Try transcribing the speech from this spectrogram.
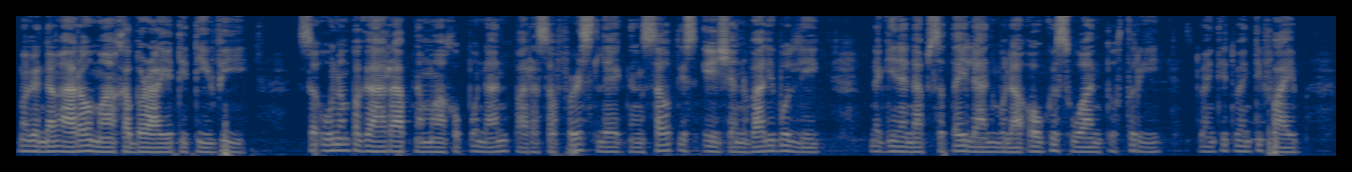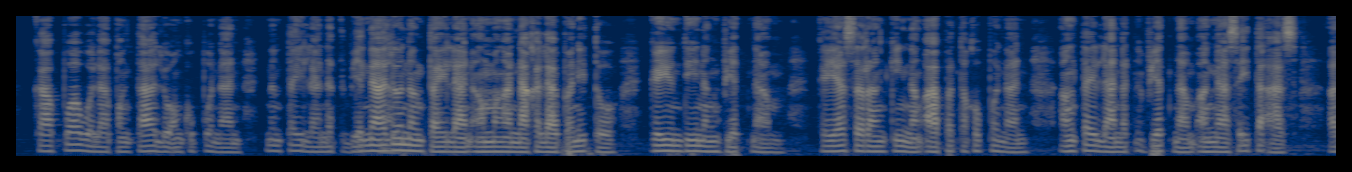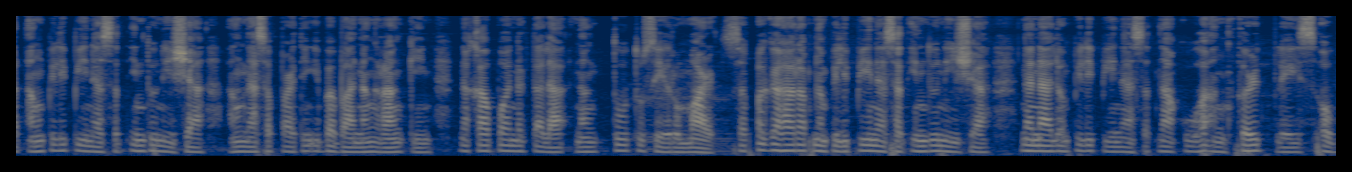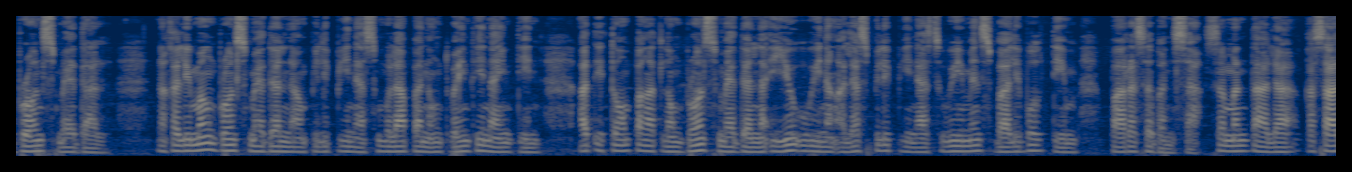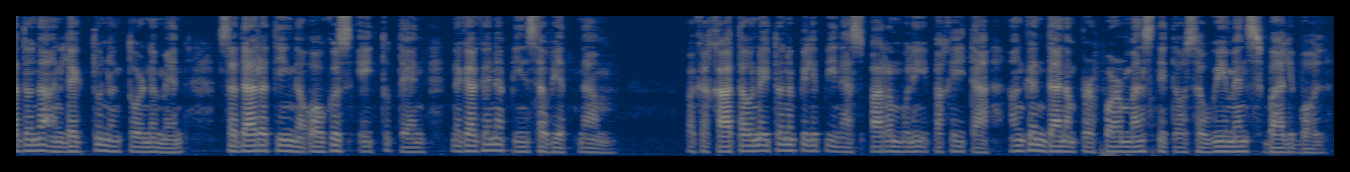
Magandang araw mga ka-Variety TV. Sa unang paghaharap ng mga kupunan para sa first leg ng Southeast Asian Volleyball League na ginanap sa Thailand mula August 1 to 3, 2025, kapwa wala pang talo ang kupunan ng Thailand at Vietnam. Tinalo ng Thailand ang mga nakalaban nito, gayon din ng Vietnam. Kaya sa ranking ng apat na kupunan, ang Thailand at Vietnam ang nasa itaas at ang Pilipinas at Indonesia ang nasa parting ibaba ng ranking na kapwa nagtala ng 2 to 0 mark. Sa paghaharap ng Pilipinas at Indonesia, nanalo ang Pilipinas at nakuha ang third place o bronze medal. Nakalimang bronze medal na ang Pilipinas mula pa noong 2019 at ito ang pangatlong bronze medal na iuuwi ng Alas Pilipinas Women's Volleyball Team para sa bansa. Samantala, kasado na ang leg 2 ng tournament sa darating na August 8 to 10 na gaganapin sa Vietnam. Pagkakataon na ito ng Pilipinas para muling ipakita ang ganda ng performance nito sa women's volleyball.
